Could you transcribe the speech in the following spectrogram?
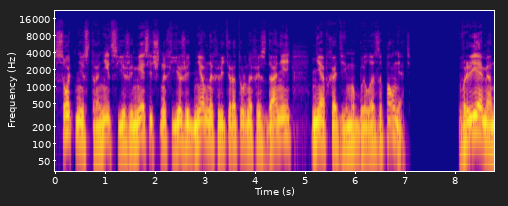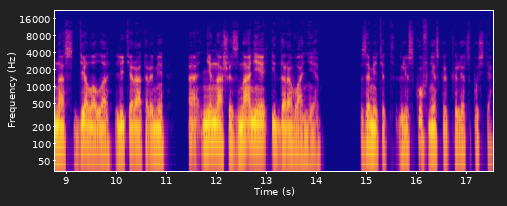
сотни страниц ежемесячных, ежедневных литературных изданий необходимо было заполнять. Время нас делало литераторами, а не наши знания и дарования, заметит Лесков несколько лет спустя.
